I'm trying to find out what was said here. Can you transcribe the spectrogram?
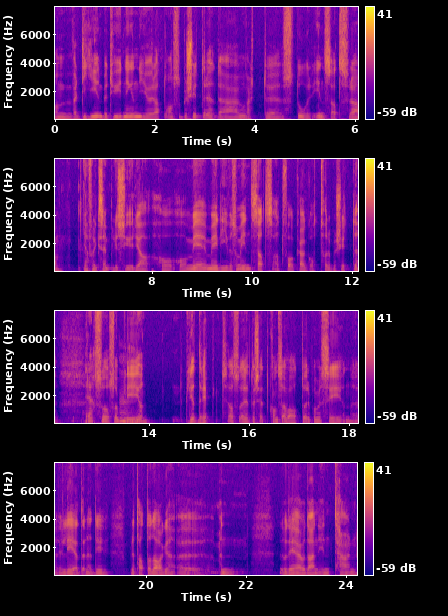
om verdien, betydningen, gjør at man også beskytter det. Det har jo vært uh, stor innsats fra ja, f.eks. i Syria, og, og med, med, livet som innsats, at folk har gått for å beskytte. Så, så ble mm. jo ble drept. altså Rett og slett konservatorer på museene, lederne, de ble tatt av dage. Men men det er jo da en intern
